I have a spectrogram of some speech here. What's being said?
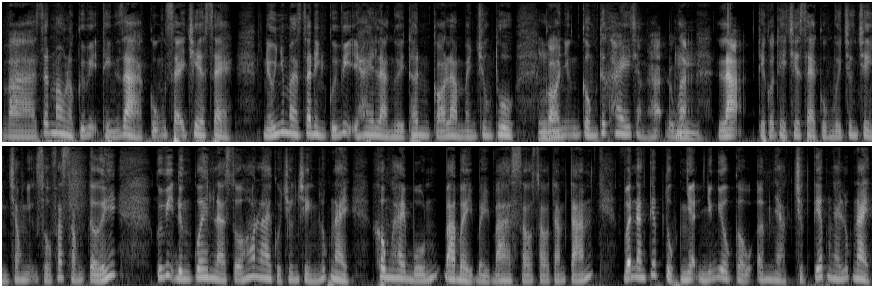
và rất mong là quý vị thính giả cũng sẽ chia sẻ nếu như mà gia đình quý vị hay là người thân có làm bánh trung thu, Ừ. có những công thức hay chẳng hạn đúng không Ừ. ạ? Lạ thì có thể chia sẻ cùng với chương trình trong những số phát sóng tới. Quý vị đừng quên là số hotline của chương trình lúc này 024 3773 6688 vẫn đang tiếp tục nhận những yêu cầu âm nhạc trực tiếp ngay lúc này.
